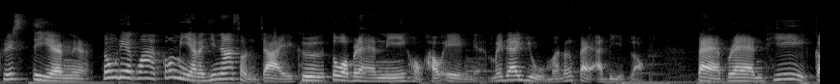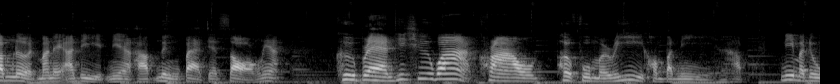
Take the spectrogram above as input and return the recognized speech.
คริสเตียนเนี่ยต้องเรียกว่าก็มีอะไรที่น่าสนใจ คือตัวแบรนด์นี้ของเขาเองเนี่ยไม่ได้อยู่มาตั้งแต่อดีตหรอก แต่แบรนด์ที่กำเนิดมาในอดีตเนี่ยครับ1872เนี่ย คือแบรนด์ที่ชื่อว่า Crown Perfumery Company นะครับ นี่มาดู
